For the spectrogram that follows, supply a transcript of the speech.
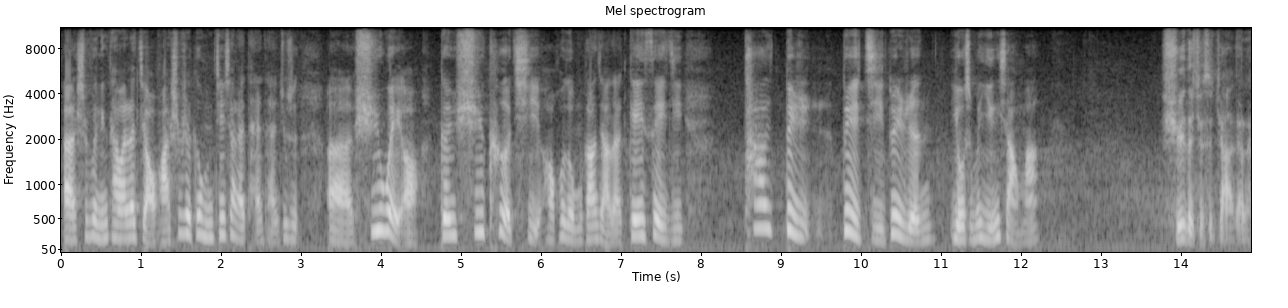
呃，师傅您谈完了狡猾，是不是跟我们接下来谈谈，就是呃虚伪啊，跟虚客气哈，或者我们刚刚讲的 gay 色机，它对对己对人有什么影响吗？虚的就是假的了，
